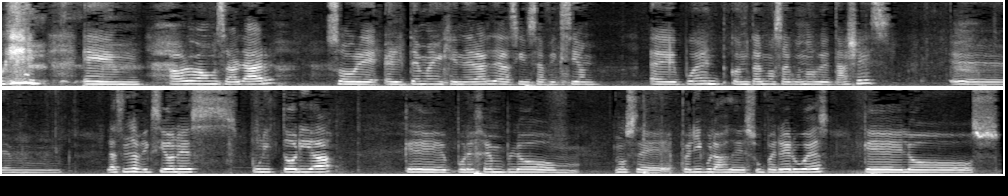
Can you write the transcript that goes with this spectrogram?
Ok, em, ahora vamos a hablar sobre el tema en general de la ciencia ficción. Eh, ¿Pueden contarnos algunos detalles? Em, la ciencia ficción es una historia que, por ejemplo, no sé, películas de superhéroes que los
